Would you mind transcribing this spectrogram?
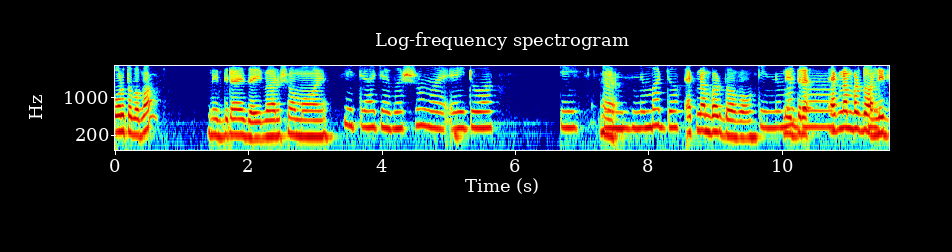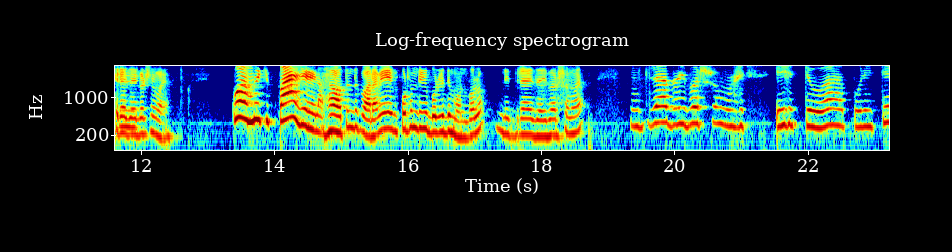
পড়ো তো বাবা নিদ্রায় যাইবার সময়। নিদ্রা যাবার সময় এই দোয়াটি হ্যাঁ। নম্বর এক নাম্বার দোয়া গো। তিন নম্বর নিদ্রা এক নাম্বার দোয়া নিদ্রা যাইবার সময়। কো আমি কি পারে না হ্যাঁ তুমি তো পারো। আমি প্রথম থেকে বলে দিই মন বলো। নিদ্রায় যাইবার সময়। নিদ্রা যাইবার সময় এই দোয়া পড়িতে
